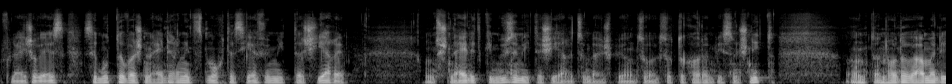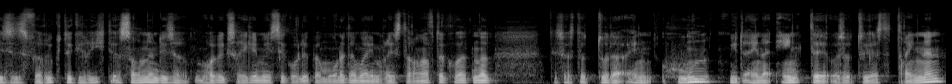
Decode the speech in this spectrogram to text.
Fleisch. Aber er ist, seine Mutter war Schneiderin, jetzt macht er sehr viel mit der Schere und schneidet Gemüse mit der Schere zum Beispiel und so. Er hat gesagt, da kann er ein bisschen Schnitt. Und dann hat er auch mal dieses verrückte Gericht ersonnen, das er halbwegs regelmäßig alle paar Monate mal im Restaurant auf der Karte hat. Das heißt, da tut er ein Huhn mit einer Ente, also zuerst trennen,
